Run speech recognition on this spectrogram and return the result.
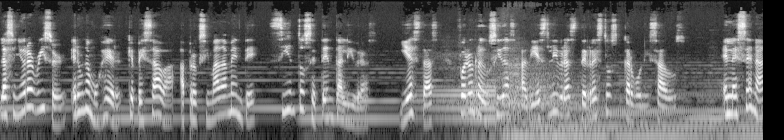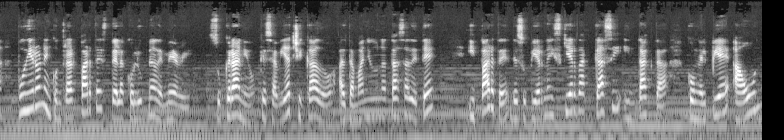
La señora Reeser era una mujer que pesaba aproximadamente 170 libras, y estas fueron reducidas a 10 libras de restos carbonizados. En la escena pudieron encontrar partes de la columna de Mary, su cráneo que se había achicado al tamaño de una taza de té y parte de su pierna izquierda casi intacta, con el pie aún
